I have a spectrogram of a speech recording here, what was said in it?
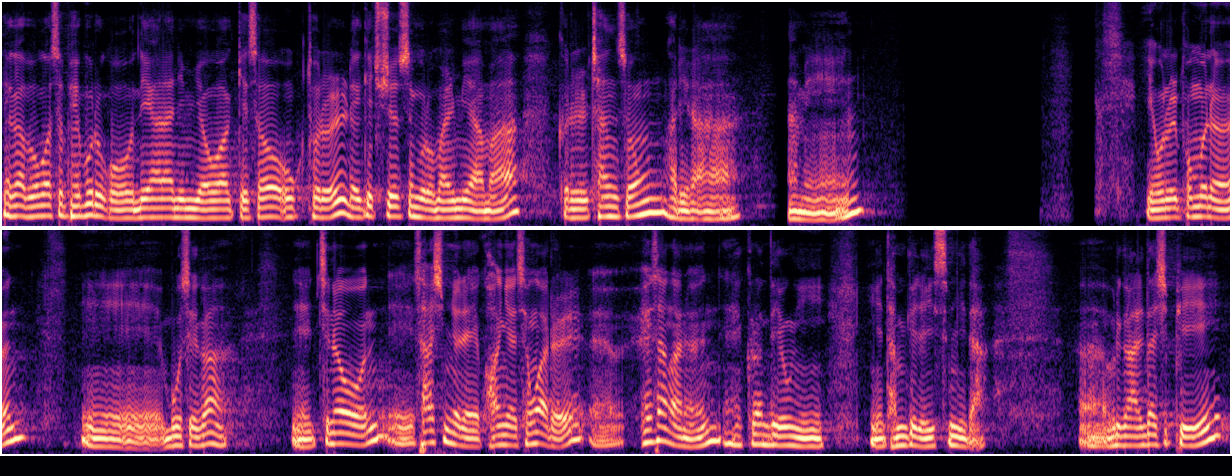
내가 먹어서 배부르고 내 하나님 여호와께서 옥토를 내게 주셨으므로 말미암아 그를 찬송하리라 아멘. 예, 오늘 본문은 예, 모세가 예, 지나온 40년의 광야 생활을 예, 회상하는 예, 그런 내용이 예, 담겨져 있습니다. 아, 우리가 알다시피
